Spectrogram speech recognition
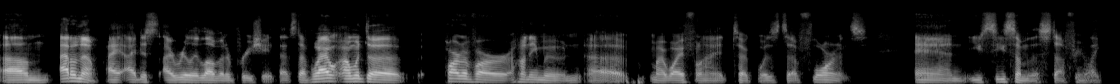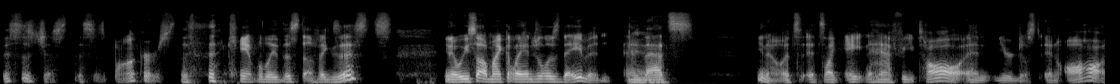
um i don't know. I i just i really love and appreciate that stuff. Well I, I went to part of our honeymoon uh my wife and i took was to florence and you see some of this stuff and you're like this is just this is bonkers. I can't believe this stuff exists. You know we saw michelangelo's david and yeah. that's you know it's it's like eight and a half feet tall and you're just in awe.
